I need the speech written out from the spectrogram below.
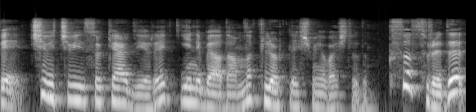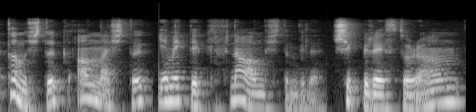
ve çivi çiviyi söker diyerek yeni bir adamla flörtleşmeye başladım. Kısa sürede tanıştık, anlaştık, yemek teklifini almıştım bile. Şık bir restoran,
